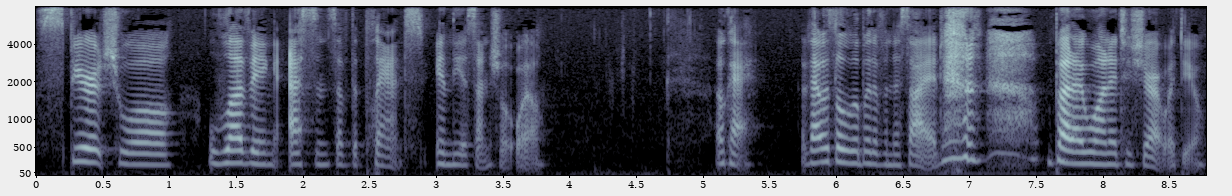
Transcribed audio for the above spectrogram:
spiritual, loving essence of the plant in the essential oil. Okay, that was a little bit of an aside, but I wanted to share it with you.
